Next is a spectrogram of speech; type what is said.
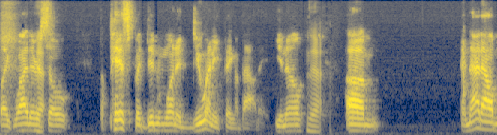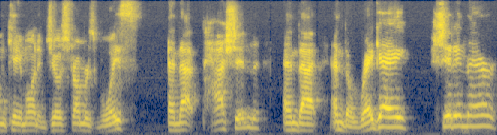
Like why they're yeah. so pissed but didn't want to do anything about it. You know? Yeah. Um, and that album came on in Joe Strummer's voice and that passion and that and the reggae shit in there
